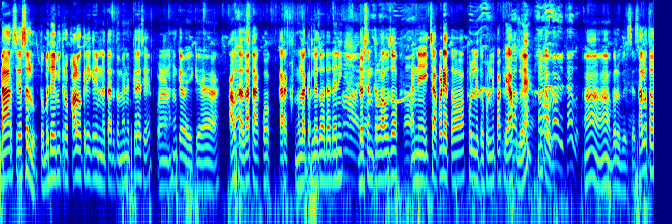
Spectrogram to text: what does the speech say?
ડાર છે સલું. તો બધા મિત્રો ફાળો કરી કરીને અત્યારે તો મહેનત કરે છે. પણ શું કહેવાય કે આવતા જાતા કોક કારક મુલાકાત લેજો દાદાની. દર્શન કરવા આવજો. અને ઈચ્છા પડે તો ફૂલની તો ફૂલની પકડી આપજો હે? શું કેવું હા હા બરોબર છે. ચાલો તો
